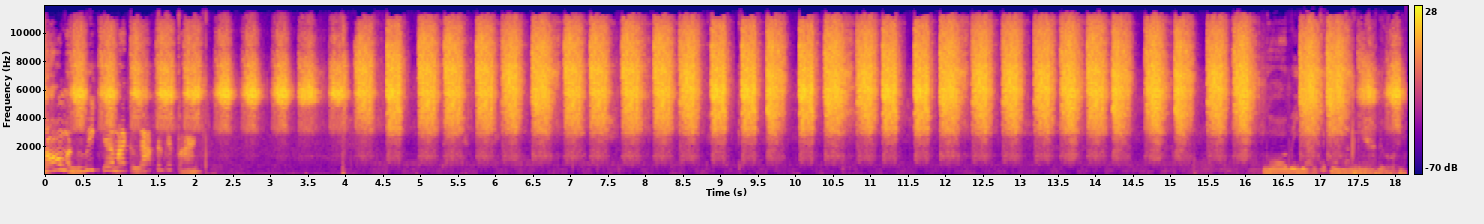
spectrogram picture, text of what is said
nó mình mới biết chơi Minecraft đó các bạn rồi bây giờ chắc mình làm nhà được rồi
